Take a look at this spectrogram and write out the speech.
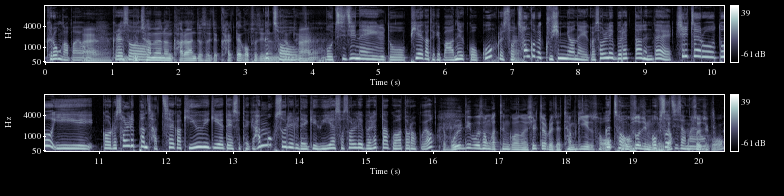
그런가 봐요. 네. 그래서 물 차면은 가라앉아서 이제 갈 데가 없어지는 그쵸. 사람들이죠. 네. 뭐 지진의 일도 피해가 되게 많을 거고 그래서 네. 1990년에 이걸 설립을 했다는데 실제로도 이거를 설립한 자체가 기후 위기에 대해서 되게 한 목소리를 내기 위해서 설립을 했다고 하더라고요. 몰디브 섬 같은 거는 실제로 이제 잠기도 서- 그쵸. 없어지는 거죠. 없어지잖아요. 없어지고.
